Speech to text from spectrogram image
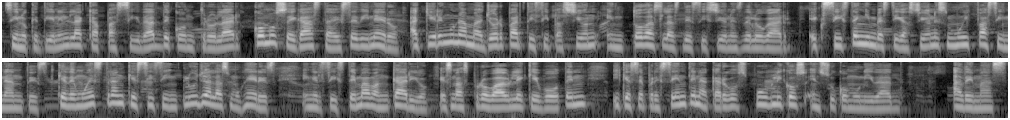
sino que tienen la capacidad de controlar cómo se gasta ese dinero, adquieren una mayor participación en todas las decisiones del hogar. Existen investigaciones muy fascinantes que demuestran que si se incluye a las mujeres en el sistema bancario, es más probable que voten y que se presenten a cargos públicos en su comunidad. Además,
